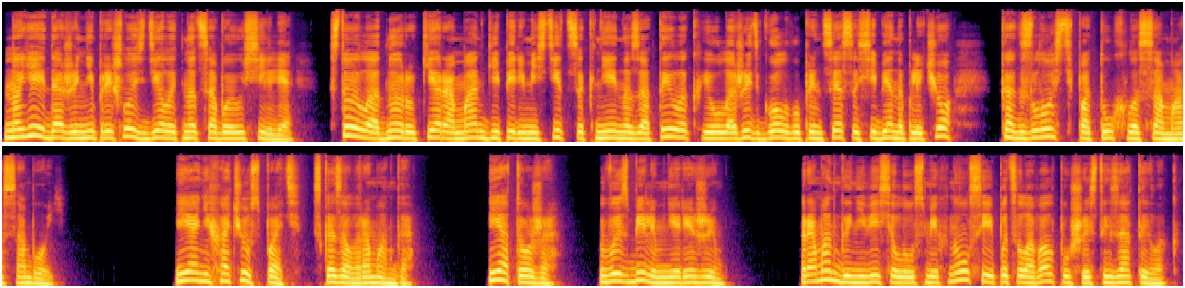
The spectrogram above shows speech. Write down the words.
но ей даже не пришлось делать над собой усилия. Стоило одной руке Романги переместиться к ней на затылок и уложить голову принцессы себе на плечо, как злость потухла сама собой. «Я не хочу спать», — сказал Романга. «Я тоже. Вы сбили мне режим». Романга невесело усмехнулся и поцеловал пушистый затылок.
